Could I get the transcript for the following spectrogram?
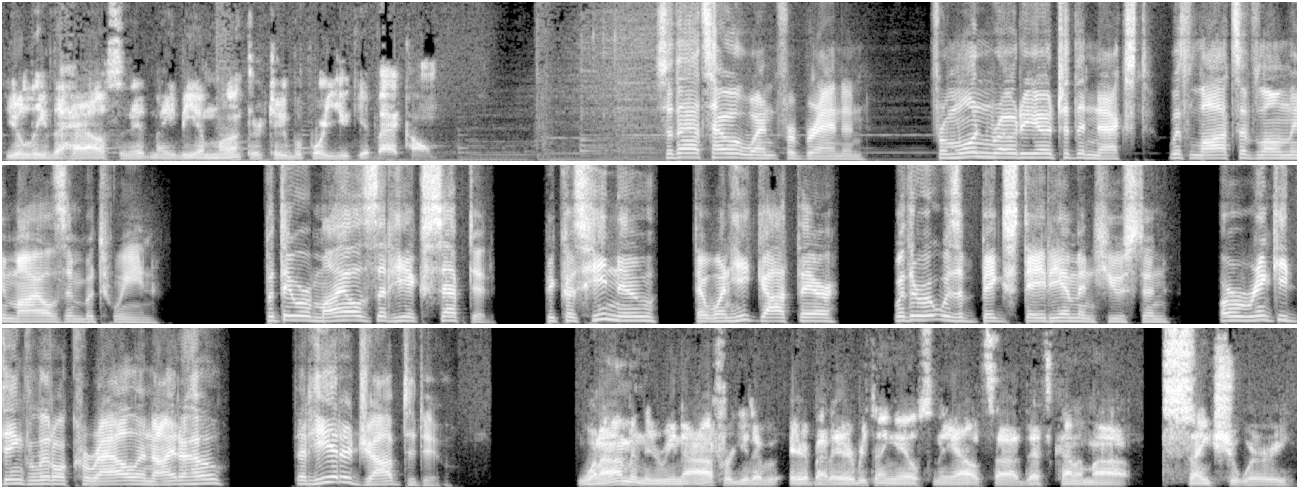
you'll leave the house and it may be a month or two before you get back home. So that's how it went for Brandon from one rodeo to the next, with lots of lonely miles in between. But they were miles that he accepted because he knew that when he got there, whether it was a big stadium in Houston or a rinky dink little corral in Idaho, that he had a job to do. When I'm in the arena, I forget about everything else on the outside. That's kind of my sanctuary.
